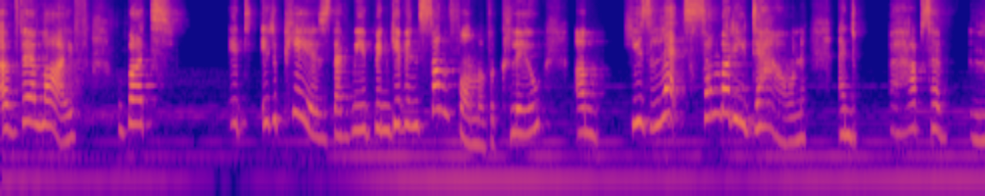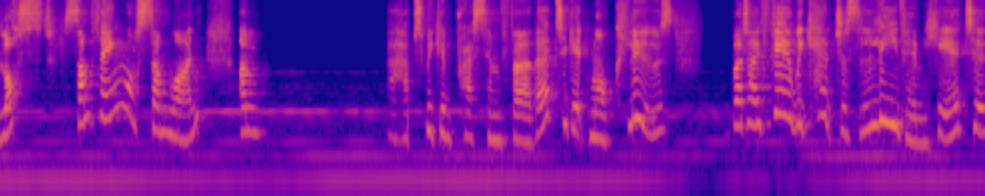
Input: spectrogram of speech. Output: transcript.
of their life. But it it appears that we've been given some form of a clue. Um, he's let somebody down and perhaps have lost something or someone. Um, Perhaps we can press him further to get more clues, but I fear we can't just leave him here to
